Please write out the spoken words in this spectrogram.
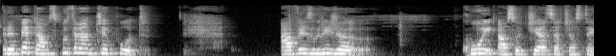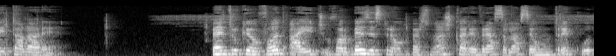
repet, am spus de la început, aveți grijă cui asociați această etalare. Pentru că eu văd aici, vorbesc despre un personaj care vrea să lase un trecut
